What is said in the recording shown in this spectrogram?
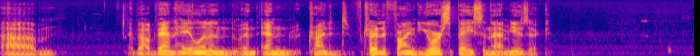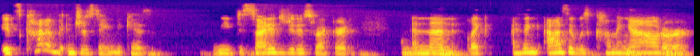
um, about Van Halen and, and and trying to trying to find your space in that music. it's kind of interesting because we decided to do this record and then like i think as it was coming out or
